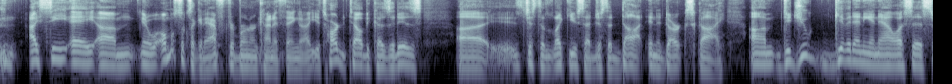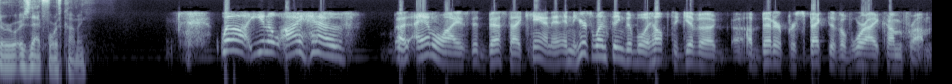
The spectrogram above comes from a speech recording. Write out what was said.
I see a, um, you know, almost looks like an afterburner kind of thing. Uh, it's hard to tell because it is uh, it's just a, like you said, just a dot in a dark sky. Um, did you give it any analysis, or is that forthcoming? Well, you know, I have uh, analyzed it best I can, and here's one thing that will help to give a, a better perspective of where I come from.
